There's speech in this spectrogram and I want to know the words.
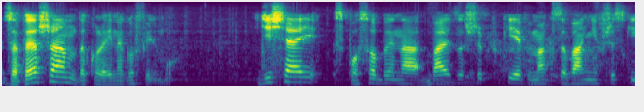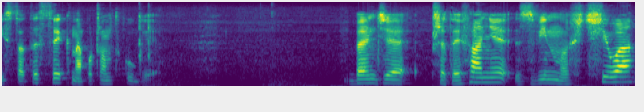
Zapraszam do kolejnego filmu. Dzisiaj sposoby na bardzo szybkie wymaksowanie wszystkich statystyk na początku gry. Będzie przetrwanie, zwinność, siła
